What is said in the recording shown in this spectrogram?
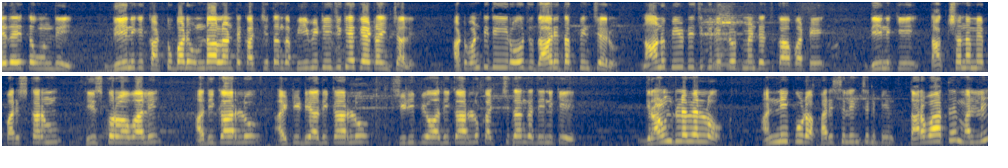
ఏదైతే ఉంది దీనికి కట్టుబడి ఉండాలంటే ఖచ్చితంగా పీవీటీజీకే కేటాయించాలి. అటువంటిది ఈ రోజు దారి తప్పించారు. నాన్ పీవీటీజీకి రిక్రూట్మెంట్ కాబట్టి దీనికి తక్షణమే పరిష్కారం తీసుకురావాలి. అధికారులు ఐటీడీ అధికారులు సిడిపిఓ అధికారులు ఖచ్చితంగా దీనికి గ్రౌండ్ లెవెల్లో అన్నీ కూడా పరిశీలించిన తర్వాతే మళ్ళీ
